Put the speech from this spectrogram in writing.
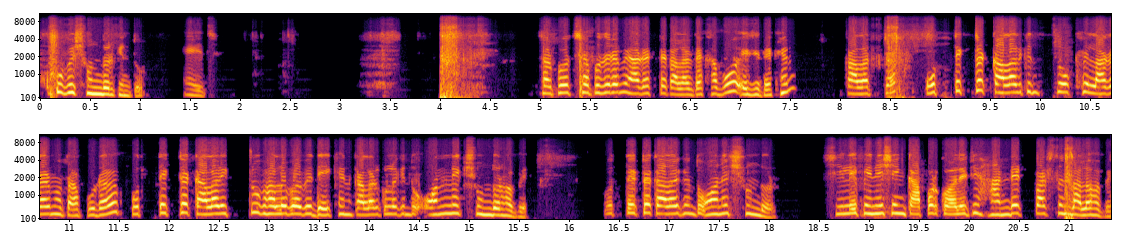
খুবই সুন্দর কিন্তু, এই যে। তারপর হচ্ছে আপনাদের আমি আরও একটা কালার দেখাবো, এই যে দেখেন কালারটা প্রত্যেকটা কালার কিন্তু চোখে লাগার মতো আপুরা, প্রত্যেকটা কালার একটু ভালোভাবে দেখেন কালারগুলো কিন্তু অনেক সুন্দর হবে। প্রত্যেকটা কালার কিন্তু অনেক সুন্দর। সিলে ফিনিশিং কাপড় কোয়ালিটি হান্ড্রেড পার্সেন্ট ভালো হবে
